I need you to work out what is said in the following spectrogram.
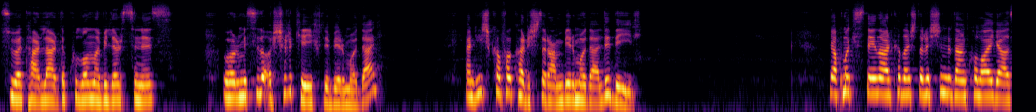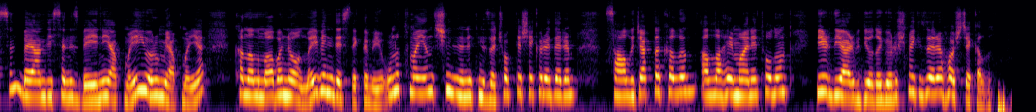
Süveterlerde kullanabilirsiniz. Örmesi de aşırı keyifli bir model. Yani hiç kafa karıştıran bir modelde değil. Yapmak isteyen arkadaşlara şimdiden kolay gelsin. Beğendiyseniz beğeni yapmayı, yorum yapmayı, kanalıma abone olmayı, beni desteklemeyi unutmayın. Şimdiden hepinize çok teşekkür ederim. Sağlıcakla kalın. Allah'a emanet olun. Bir diğer videoda görüşmek üzere. Hoşçakalın.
